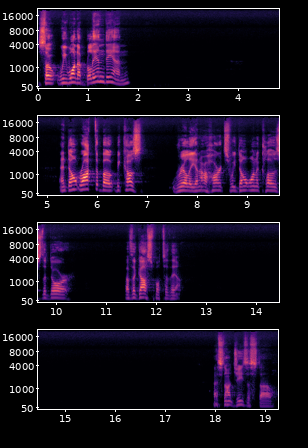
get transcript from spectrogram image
So we want to blend in And don't rock the boat because really in our hearts we don't want to close the door of the gospel to them. That's not Jesus style.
